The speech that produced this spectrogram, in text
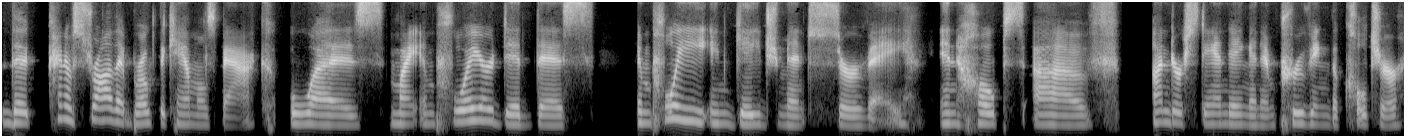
the kind of straw that broke the camel's back was my employer did this employee engagement survey in hopes of understanding and improving the culture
